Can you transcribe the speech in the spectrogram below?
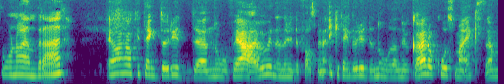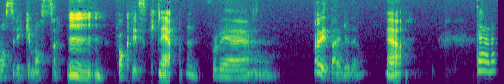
hvor nå enn dere er. Ja, jeg har ikke tenkt å rydde noe, for jeg er jo i den ryddefasen min. Jeg har ikke tenkt å rydde noe denne uka her, og kose meg ekstra med å strikke masse. Mm. Faktisk. Ja. For det er litt deilig, det òg. ja. Det er det.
